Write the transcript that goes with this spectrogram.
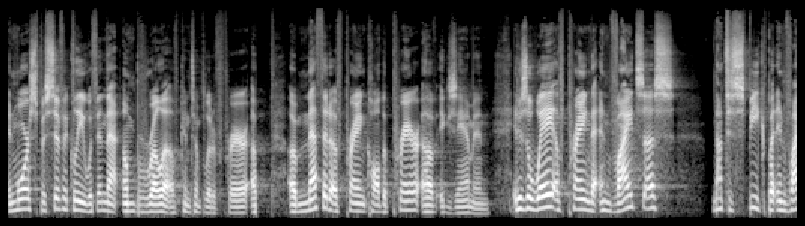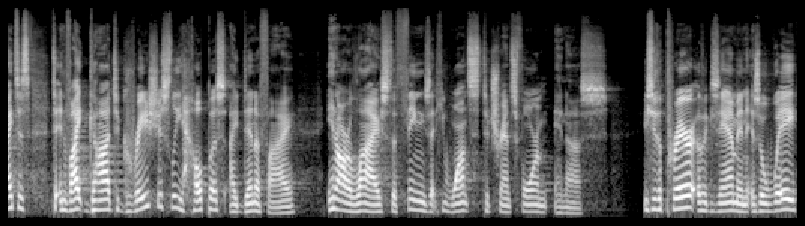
and more specifically within that umbrella of contemplative prayer, a, a method of praying called the prayer of examen. It is a way of praying that invites us not to speak, but invites us to invite God to graciously help us identify in our lives the things that He wants to transform in us. You see, the prayer of examen is a way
